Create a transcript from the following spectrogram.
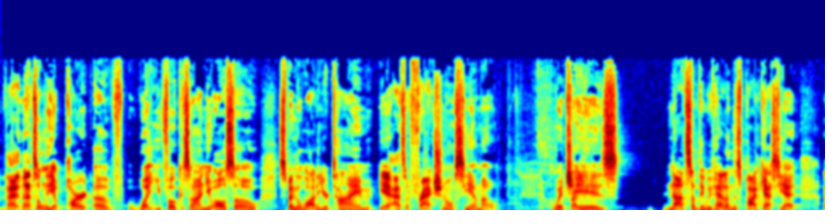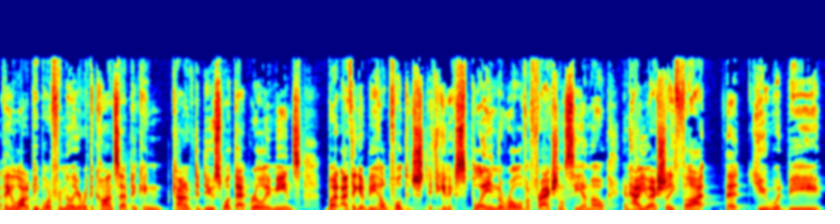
that that's only a part of what you focus on. You also spend a lot of your time as a fractional CMO, which right. is not something we've had on this podcast yet. I think a lot of people are familiar with the concept and can kind of deduce what that really means. But I think it'd be helpful to just, if you can explain the role of a fractional CMO and how you actually thought that you would be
